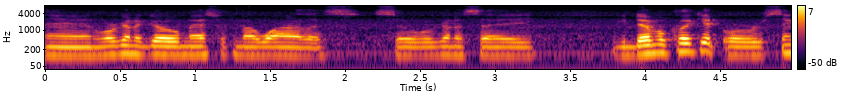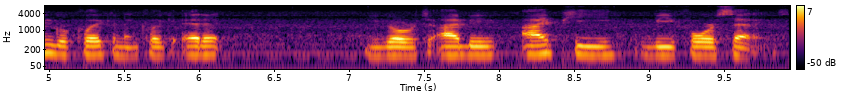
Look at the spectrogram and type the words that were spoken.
and we're going to go mess with my wireless. So we're going to say, you can double click it or single click and then click edit. You go over to IB, IPv4 settings.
